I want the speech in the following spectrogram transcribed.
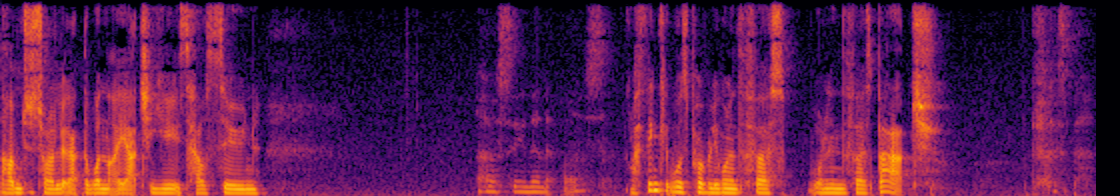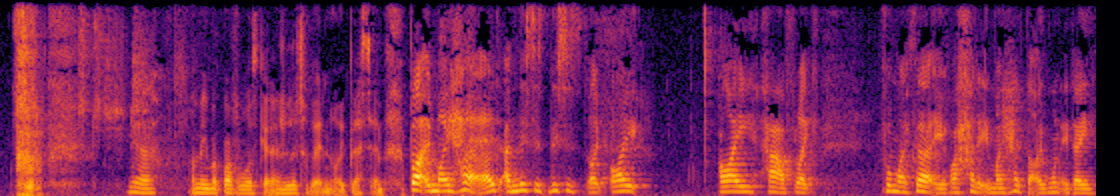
I'm just trying to look at the one that I actually used. How soon? How soon in it was. I think it was probably one of the first one in the first batch. First batch. Yeah. I mean, my brother was getting a little bit annoyed, bless him. But in my head, and this is this is like I, I have like, for my thirtieth, I had it in my head that I wanted a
